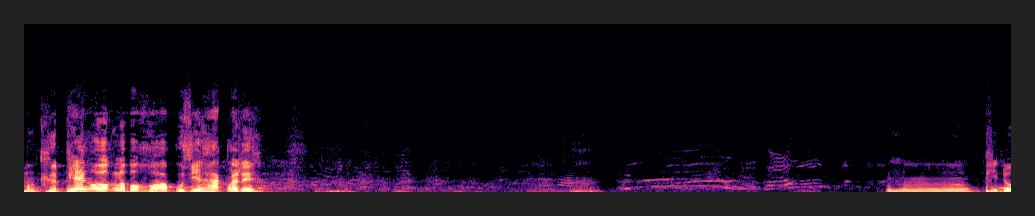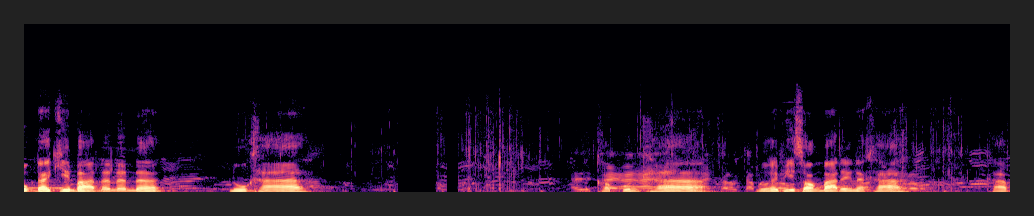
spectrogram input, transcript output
มึงคือเพลงออกแล้วบอกข้อกูสิฮักเลยดิอื้อหือพี่นุกได้กี่บาทนั่นน่ะหนูคะขอบคุณค่ะ หนูให้พี่สองบาทเองนะคะ ครับ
